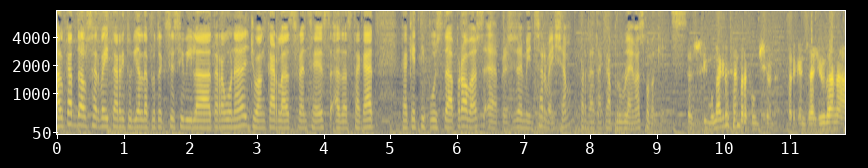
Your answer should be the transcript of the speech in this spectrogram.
El cap del Servei Territorial de Protecció Civil a Tarragona, Joan Carles Francesc, ha destacat que aquest tipus de proves eh, precisament serveixen per detectar problemes com aquests. Els simulacres sempre funcionen perquè ens ajuden a,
